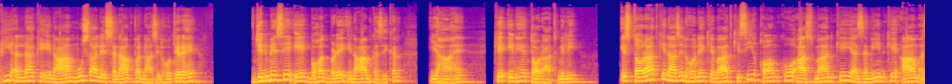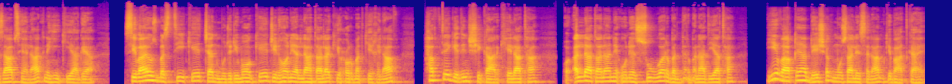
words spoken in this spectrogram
بھی اللہ کے انعام موسا علیہ السلام پر نازل ہوتے رہے۔ جن میں سے ایک بہت بڑے انعام کا ذکر یہاں ہے کہ انہیں تورات ملی۔ اس تورات کے نازل ہونے کے بعد کسی قوم کو آسمان کے یا زمین کے عام عذاب سے ہلاک نہیں کیا گیا، سوائے اس بستی کے چند مجرموں کے جنہوں نے اللہ تعالیٰ کی حرمت کے خلاف ہفتے کے دن شکار کھیلا تھا اور اللہ تعالیٰ نے انہیں سور بندر بنا دیا تھا۔ یہ واقعہ بے شک موسیٰ علیہ السلام کے بعد کا ہے۔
